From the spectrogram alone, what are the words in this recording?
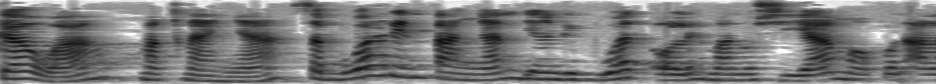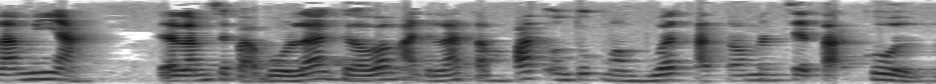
Gawang maknanya sebuah rintangan yang dibuat oleh manusia maupun alamiah. Dalam sepak bola, gawang adalah tempat untuk membuat atau mencetak gol.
